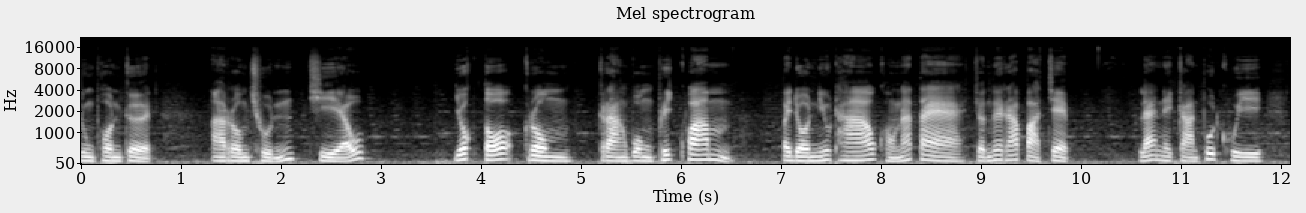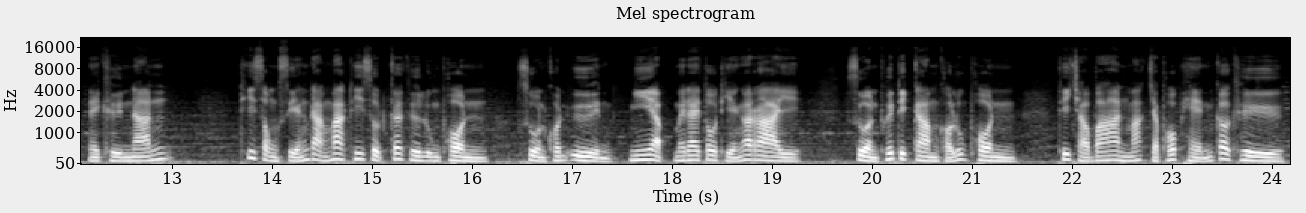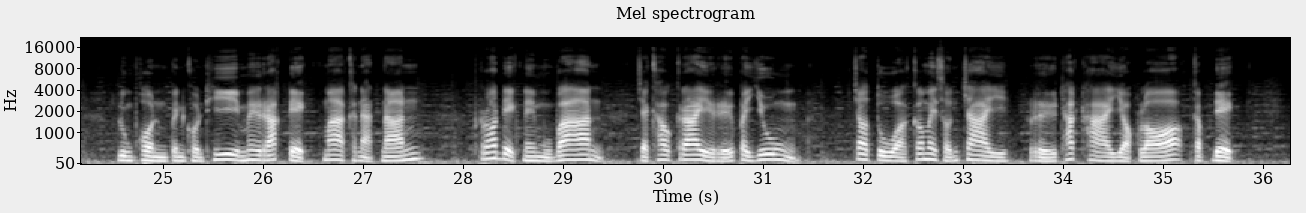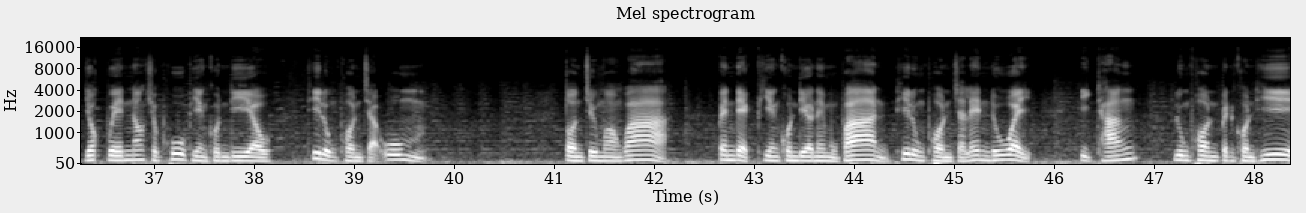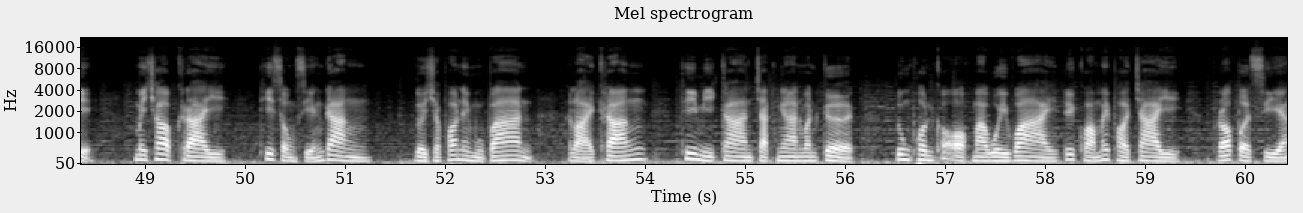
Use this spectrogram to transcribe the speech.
ลุงพลเกิด อารมณ์ฉุน เฉียว ยกโต๊ะกลม กลางวงพลิกคว่ำไปโดนนิ้วเท้าของน้าแต่จนได้รับบาดเจ็บ และในการพูดคุยในคืนนั้น ที่ส่งเสียงดังมากที่สุดก็คือลุงพล ส่วนคนอื่นเงียบไม่ได้โต้เถียงอะไร ส่วนพฤติกรรมของลุงพลที่ชาวบ้านมักจะพบเห็นก็คือ ลุงพลเป็นคนที่ไม่รักเด็กมากขนาดนั้น เพราะเด็กในหมู่บ้านจะเข้าใกล้หรือไปยุ่ง เจ้าตัวก็ไม่สนใจหรือทักทายหยอกล้อกับเด็ก ยกเว้นน้องชมพู่เพียงคนเดียวที่ลุงพลจะอุ้ม ตนจึงมองว่า เป็นเด็กเพียงคนเดียวในหมู่บ้านที่ลุงพลจะเล่นด้วย อีกทั้งลุงพลเป็นคนที่ ไม่ชอบใครที่ส่งเสียงดัง โดยเฉพาะในหมู่บ้าน หลายครั้งที่มีการจัดงานวันเกิด ลุงพลก็ออกมาโวยวายด้วยความไม่พอใจ เพราะเปิดเสียง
